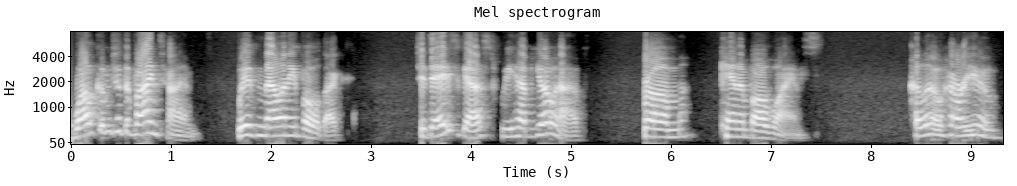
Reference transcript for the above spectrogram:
Welcome to the Vine Time with Melanie Bolduc. Today's guest, we have Yoav from Cannonball Wines. Hello, how are you?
